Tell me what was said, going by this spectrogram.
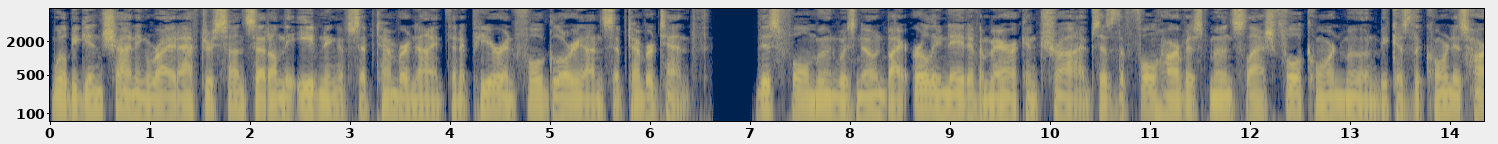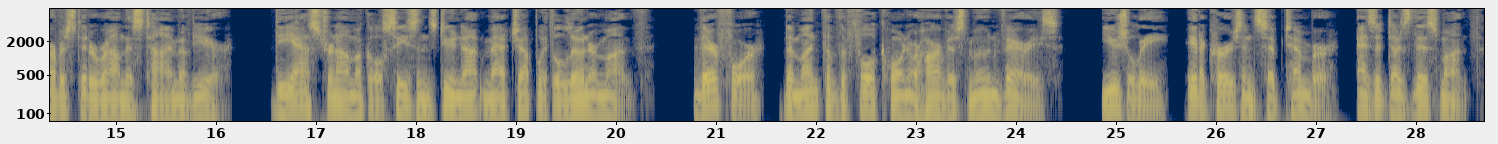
will begin shining right after sunset on the evening of September 9 and appear in full glory on September 10. This full moon was known by early Native American tribes as the full harvest moon slash full corn moon because the corn is harvested around this time of year. The astronomical seasons do not match up with the lunar month. Therefore, the month of the full corn or harvest moon varies. Usually, it occurs in September, as it does this month.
